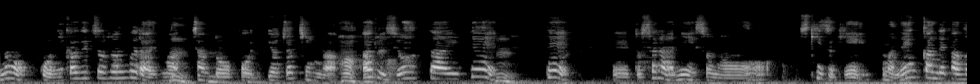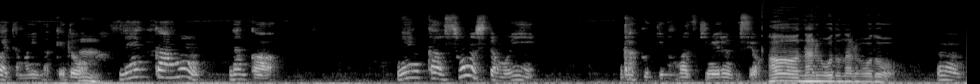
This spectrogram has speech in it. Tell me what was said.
の、こう、2ヶ月分ぐらい、まうんあ、ちゃんと、こうんう、預貯金がある状態で、うん。で、えっ、と、さらに、その、月々、まあ年間で考えてもいいんだけど、うん。年間、なんか、年間損してもいい額っていうのをまず決めるんですよ。ああ、なるほど、なるほど。う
